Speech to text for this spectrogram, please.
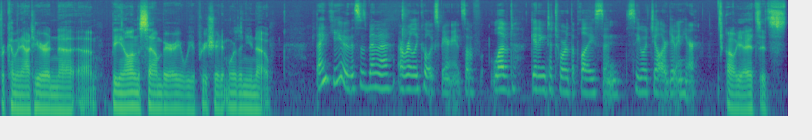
for coming out here and uh, uh, being on the sound barrier. We appreciate it more than you know. Thank you. This has been a, a really cool experience. I've loved getting to tour the place and see what y'all are doing here. Oh yeah, it's it's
